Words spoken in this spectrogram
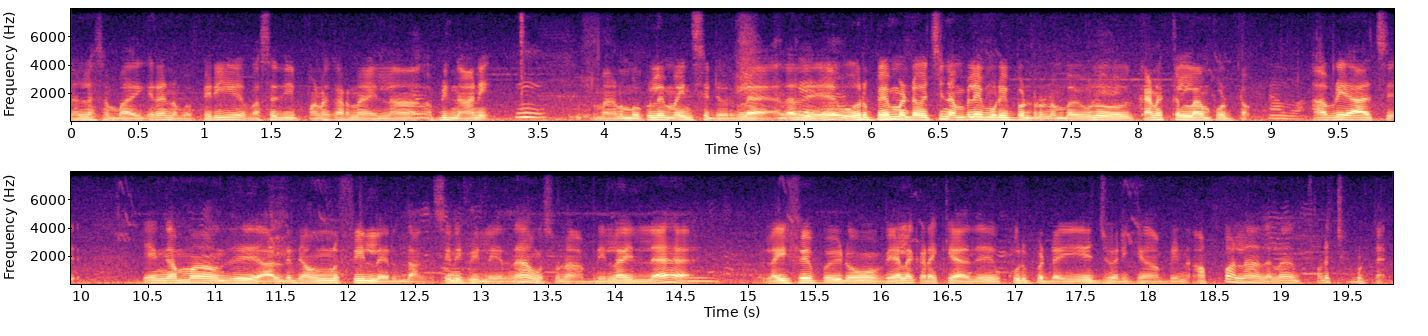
நல்லா சம்பாதிக்கிறேன் நம்ம பெரிய வசதி பணக்காரனா எல்லாம் அப்படின்னு நானே. நமக்குள்ளே மைண்ட் செட் இருக்குல்ல அதாவது ஒரு பேமெண்ட்டை வச்சு நம்மளே முடிவு பண்ணுறோம் நம்ம இவ்வளோ கணக்கெல்லாம் போட்டோம். அப்படியே ஆச்சு. எங்கள் அம்மா வந்து ஆல்ரெடி அவங்களும் ஃபீல்டில் இருந்தாங்க. சினி ஃபீல்டில் இருந்தால் அவங்க சொன்னாங்க அப்படிலாம் இல்லை. லைஃபே போயிடும். வேலை கிடைக்காது. குறிப்பிட்ட ஏஜ் வரைக்கும். அப்படின்னு அப்போல்லாம் அதெல்லாம் தொடச்சி போட்டேன்.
